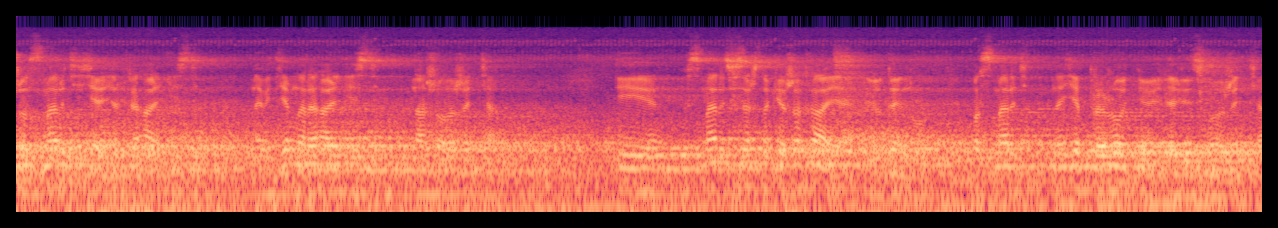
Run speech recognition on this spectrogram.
що смерть є як реальність, невід'ємна реальність нашого життя. І смерть все ж таки жахає людину, бо смерть не є природньою для людського життя.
